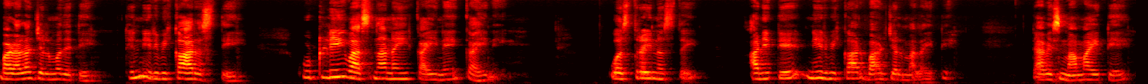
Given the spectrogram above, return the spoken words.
बाळाला जन्म देते. ते निर्विकार असते. कुठली वासना नाही काही नाही काही नाही. वस्त्रही नसते आणि ते निर्विकार बाळ जन्माला येते. त्यावेळेस मामा येते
